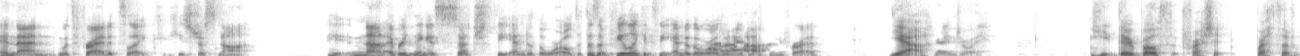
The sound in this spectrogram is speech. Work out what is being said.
and then with Fred, it's like he's just not. He, not everything is such the end of the world. It doesn't feel like it's the end of the world when you're talking to Fred. Yeah, I enjoy. He, they're both fresh breath of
